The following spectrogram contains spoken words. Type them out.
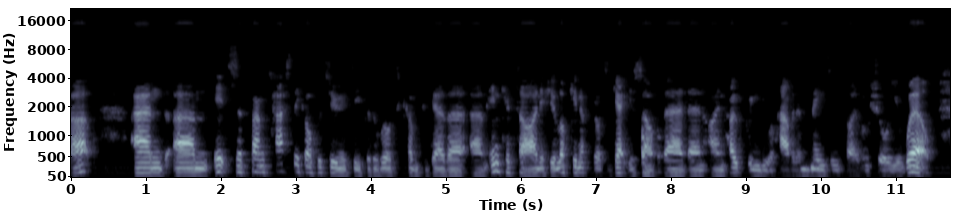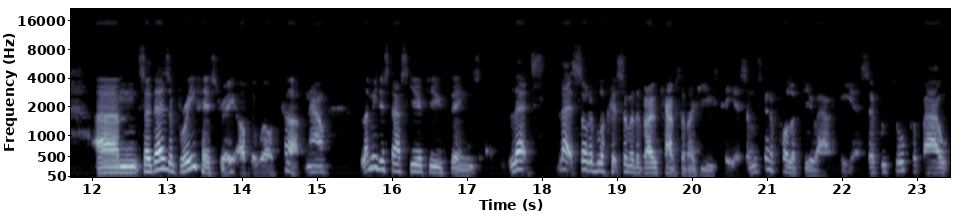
Cup. And um, it's a fantastic opportunity for the world to come together um, in Qatar. And if you're lucky enough to, get yourself there, then I'm hoping you will have an amazing time. I'm sure you will. Um, so there's a brief history of the World Cup. Now, let me just ask you a few things. Let's let's sort of look at some of the vocabs that I've used here. So I'm just going to pull a few out here. So if we talk about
